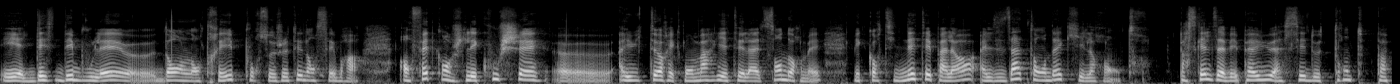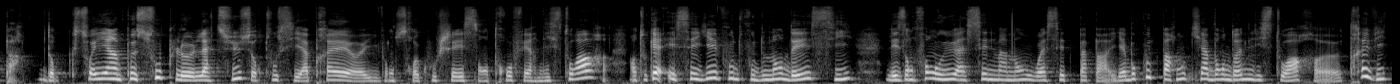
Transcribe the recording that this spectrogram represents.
et elle déboulait euh, dans l'entrée pour se jeter dans ses bras. En fait, quand je les couchais euh, à 8 heures et que mon mari était là, elles s'endormaient, mais quand il n'était pas là, elles attendaient qu'il rentre parce qu'elles n'avaient pas eu assez de tante papa. Donc soyez un peu souple là-dessus, surtout si après euh, ils vont se recoucher sans trop faire d'histoire. En tout cas, essayez-vous de vous demander si les enfants ont eu assez de maman ou assez de papa. Il y a beaucoup de parents qui abandonnent l'histoire euh, très vite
